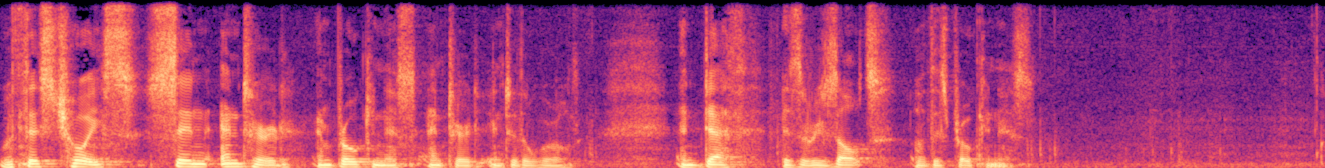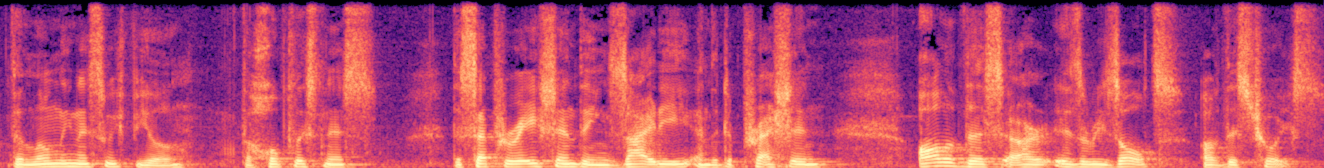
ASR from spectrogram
With this choice, sin entered and brokenness entered into the world, and death is the result of this brokenness. The loneliness we feel, the hopelessness, the separation, the anxiety, and the depression, all of this are, is a result of this choice.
